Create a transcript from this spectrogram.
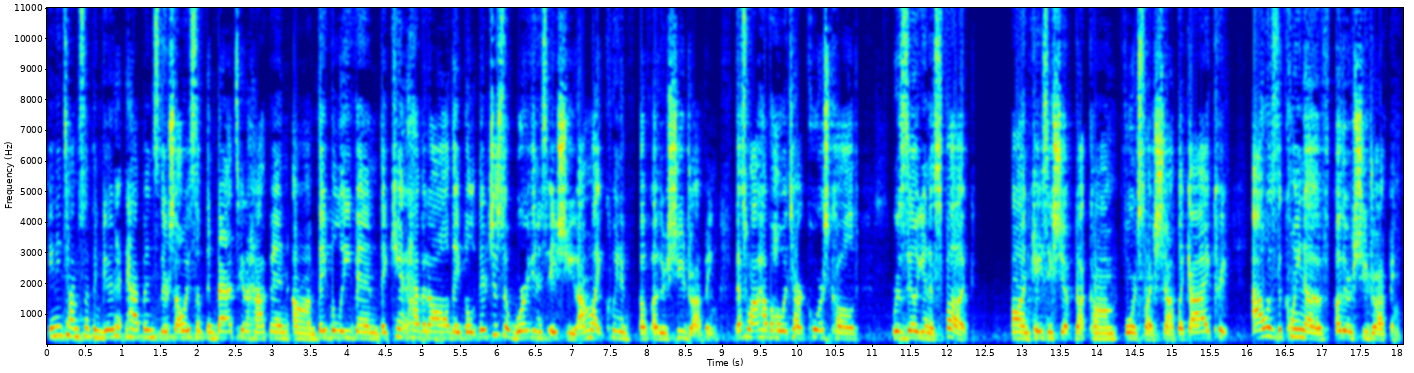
anytime something good happens, there's always something bad's going to happen. Um, they believe in, they can't have it all. They be, They're just a worthiness issue. I'm like queen of, of other shoe dropping. That's why I have a whole entire course called Resilient as Fuck on caseyship.com forward slash shop. Like I create, I was the queen of other shoe dropping.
